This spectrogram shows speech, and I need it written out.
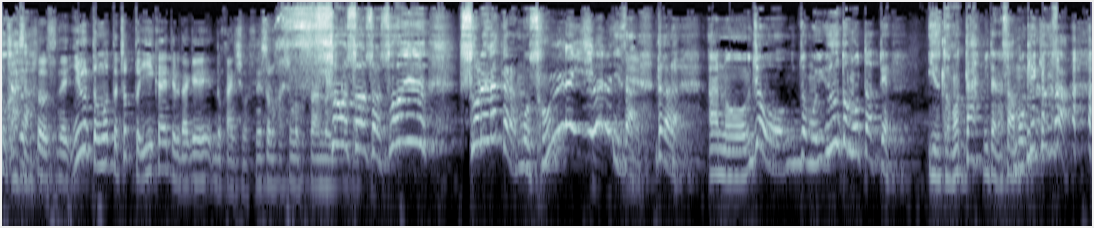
とかさ。そうですね。言うと思ったらちょっと言い換えてるだけの感じしますね。その橋本さんの。そうそうそう、そういう、それだからもうそんな意地悪にさえ、だから、あの、じゃあ、じゃあもう言うと思ったって、言うと思った？みたいなさ、もう結局さ、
